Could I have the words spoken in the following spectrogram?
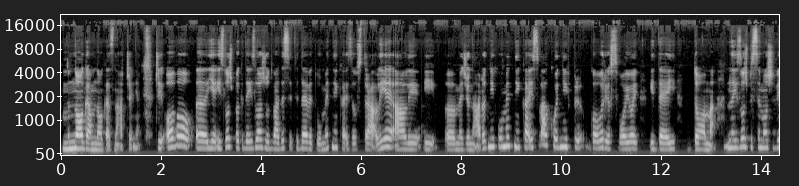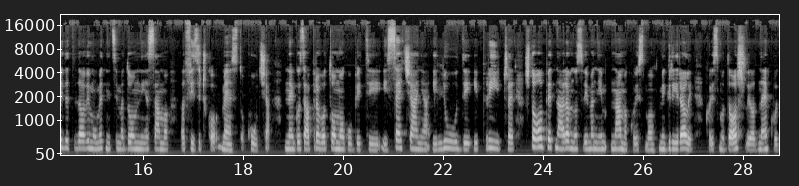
mnoga, mnoga značenja. Znači, ovo e, je izložba gde izlažu 29 umetnika iz Australije, ali i e, međunarodnih umetnika i svako od njih govori o svojoj ideji doma. Na izložbi se može videti da ovim umetnicima dom nije samo fizičko mesto, kuća, nego zapravo to mogu biti i sećanja i ljudi i priče, što opet naravno svima nama koji smo migrirali, koji smo došli od nekud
